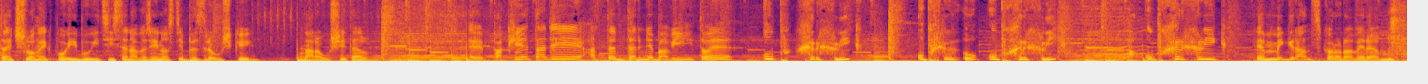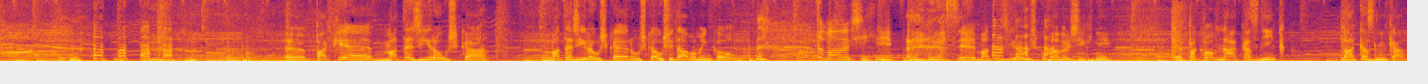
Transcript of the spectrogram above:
To je člověk pohybující se na veřejnosti bez roušky. Naroušitel. E, pak je tady, a ten, ten mě baví, to je upchrchlík. Upchr, up, upchrchlík. A upchrchlík je migrant s koronavirem. e, pak je mateří rouška. Mateří rouška je rouška ušitá maminkou. To máme všichni. Jasně, mateří roušku máme všichni. E, pak mám nákazník. Nákazníka,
